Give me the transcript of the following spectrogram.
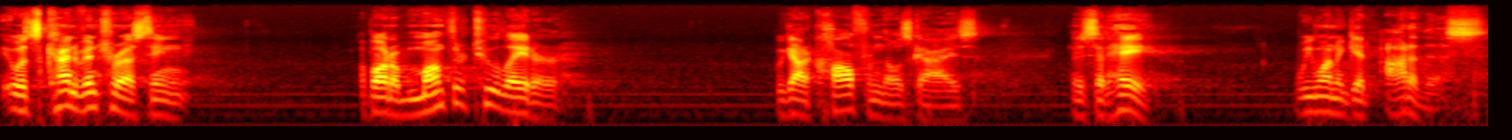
it was kind of interesting. About a month or two later, we got a call from those guys. They said, hey, we want to get out of this.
